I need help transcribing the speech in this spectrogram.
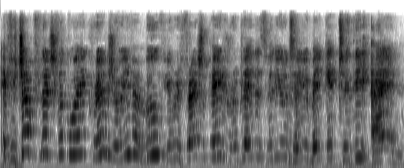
If you jump, flinch, look away, cringe, or even move, you refresh the page and replay this video until you make it to the end.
